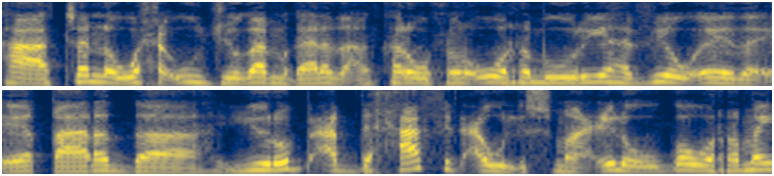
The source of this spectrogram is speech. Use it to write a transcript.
Haatanna waxa uu joogaa magaalada ankara wuxuuna u warramay wariyaha v o eda ee qaaradda yurub cabdixaafid cawil ismaaciil oo uga warramay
